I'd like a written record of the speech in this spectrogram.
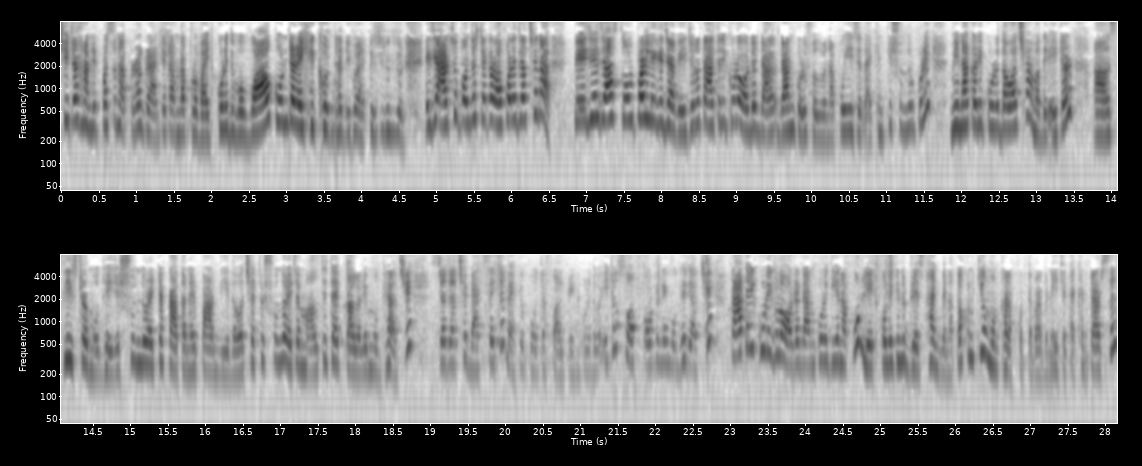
সেটার হান্ড্রেড পার্সেন্ট আপনারা গ্রান্টেড আমরা প্রোভাইড করে দেবো। ওয়াও কোনটা রেখে কোনটা দিব? এত সুন্দর। এই যে আটশো পঞ্চাশ টাকার অফারে যাচ্ছে না? পেজে যা তোলপার লেগে যাবে, এই জন্য তাড়াতাড়ি করে অর্ডার ডান করে ফেলবেন আপু। এই যে দেখেন কি সুন্দর করে মিনাকারি করে দেওয়া আছে আমাদের এটার স্লিভসটার মধ্যে। এই যে সুন্দর একটা কাতানের পার দিয়ে দেওয়া আছে। এত সুন্দর এটা মাল্টি টাইপ কালারের মধ্যে আছে। যেটা যাচ্ছে ব্যাক সাইডে ব্যাকে পুরোটা ফল প্রিন্ট করে দেওয়া। এটাও সফট কটনের মধ্যে যাচ্ছে। তাড়াতাড়ি করে এগুলো অর্ডার ডান করে দিয়ে আপু লেট করলে কিন্তু ড্রেস থাকবে না। তখন কেউ মন খারাপ করতে পারবে না। এই যে দেখেন টার্সেল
